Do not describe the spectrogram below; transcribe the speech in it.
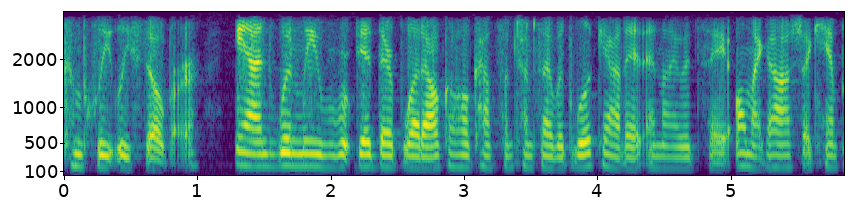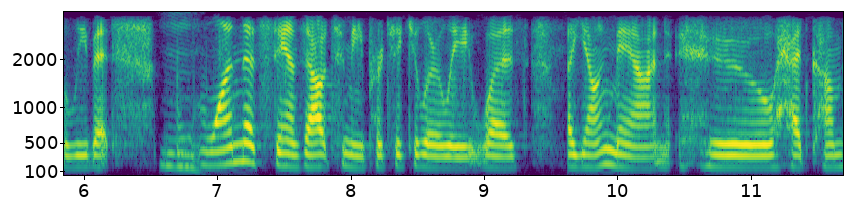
completely sober. And when we did their blood alcohol count, sometimes I would look at it and I would say, "Oh my gosh, I can't believe it." Mm. One that stands out to me particularly was a young man who had come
